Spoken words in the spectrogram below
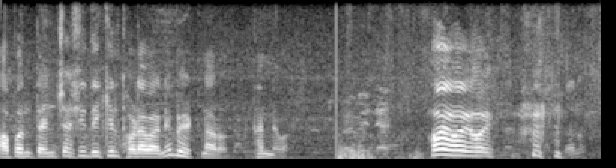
आपण त्यांच्याशी देखील थोड्या वेळाने भेटणार आहोत. धन्यवाद. होय होय होय.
